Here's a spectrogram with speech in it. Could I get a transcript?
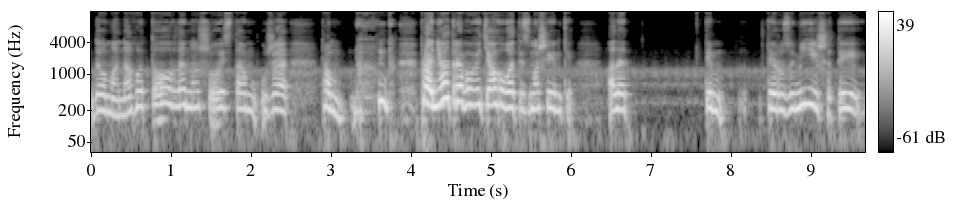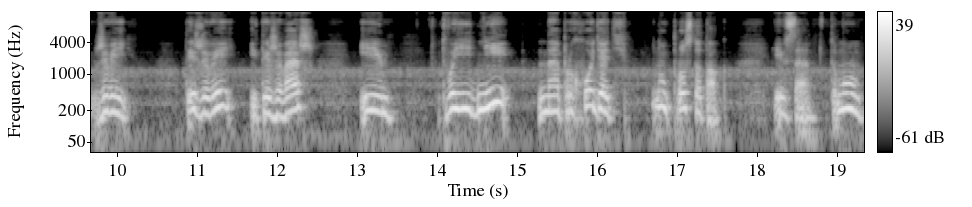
вдома наготовлено щось там, уже там прання треба витягувати з машинки. Але ти, ти розумієш, що ти живий. Ти живий і ти живеш, і твої дні не проходять ну, просто так. І все. Тому.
